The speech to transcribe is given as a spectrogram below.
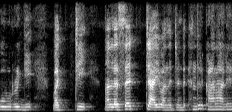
കുറുകി വറ്റി നല്ല സെറ്റായി വന്നിട്ടുണ്ട്. എന്തൊരു കളറാലേ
